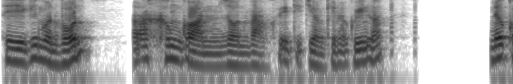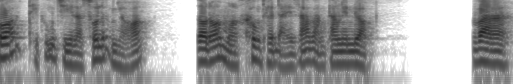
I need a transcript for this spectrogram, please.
thì cái nguồn vốn nó đã không còn dồn vào cái thị trường kim loại quý nữa. Nếu có thì cũng chỉ là số lượng nhỏ, do đó mà không thể đẩy giá vàng tăng lên được. Và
